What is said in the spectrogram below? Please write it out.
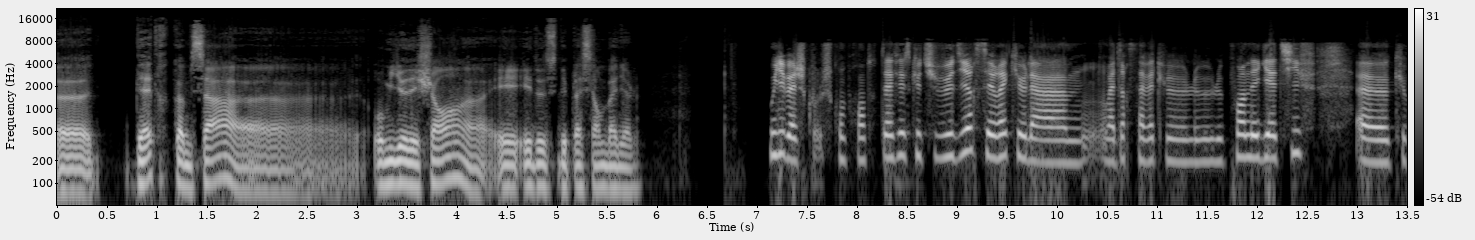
euh, d'être comme ça euh, au milieu des champs euh, et, de se déplacer en bagnole. Oui, bah, je, comprends tout à fait ce que tu veux dire. C'est vrai que la, on va dire ça va être le, point négatif euh, que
